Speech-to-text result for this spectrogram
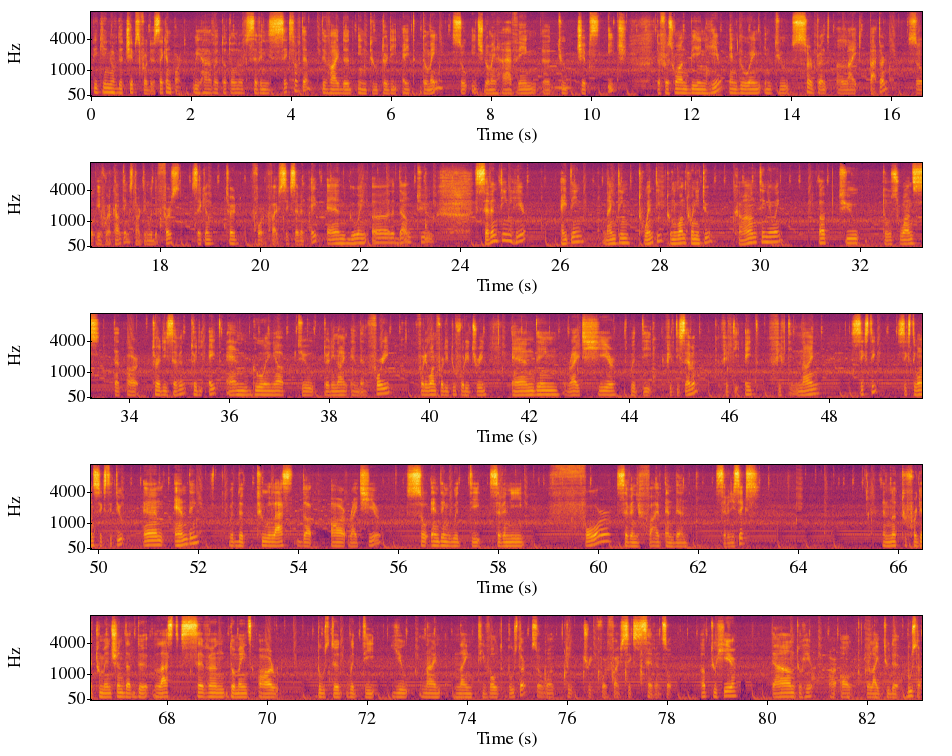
Speaking of the chips for the second part, we have a total of 76 of them divided into 38 domain. So each domain having uh, two chips each. The first one being here and going into serpent-like pattern. So if we're counting, starting with the first, second, third, four, five, six, seven, eight, and going uh, down to 17 here, 18, 19, 20, 21, 22, continuing up to those ones that are 37, 38, and going up to 39 and then 40, 41, 42, 43, ending right here with the 57, 58, 59, 60, 61, 62, and ending with the two last dot are right here. So ending with the 74, 75, and then 76. And not to forget to mention that the last seven domains are boosted with the U990 volt booster. So one, two, three, four, five, six, seven. So up to here, down to here are all related to the booster.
